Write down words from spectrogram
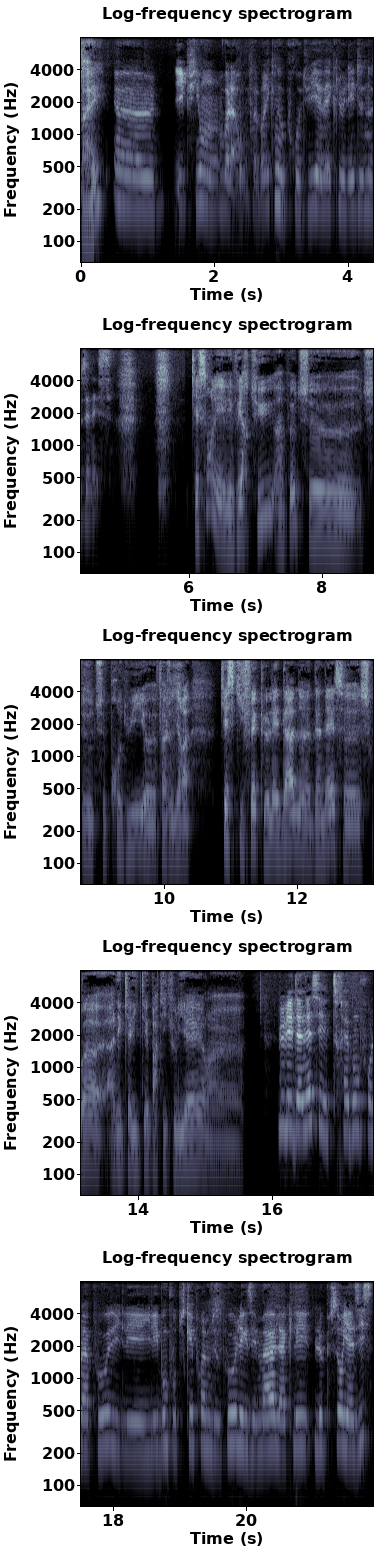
Ouais. euh, et puis on voilà, on fabrique nos produits avec le lait de nos ânesses. Quelles sont les vertus un peu de ce, de ce, de ce produit euh, Enfin, je veux dire, qu'est-ce qui fait que le lait d'âne d'ânesse euh, soit à des qualités particulières euh, Le lait d'ânesse est très bon pour la peau, il est, il est bon pour tout ce qui est problème de peau, l'eczéma, l'acné, le psoriasis.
